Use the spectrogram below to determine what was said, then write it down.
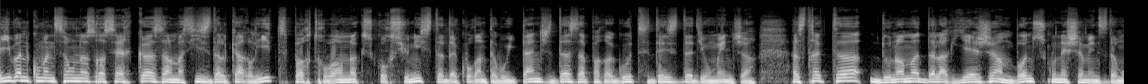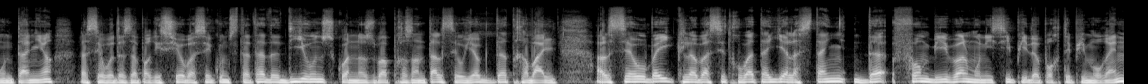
Ahir van començar unes recerques al massís del Carlit per trobar un excursionista de 48 anys desaparegut des de diumenge. Es tracta d'un home de la Rieja amb bons coneixements de muntanya. La seva desaparició va ser constatada dilluns quan es va presentar al seu lloc de treball. El seu vehicle va ser trobat ahir a l'estany de Fontviva, al municipi de Portepimorent.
